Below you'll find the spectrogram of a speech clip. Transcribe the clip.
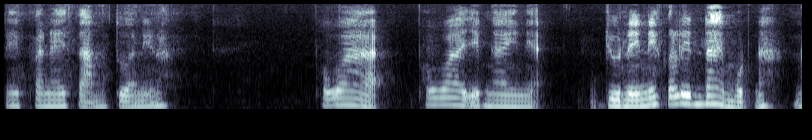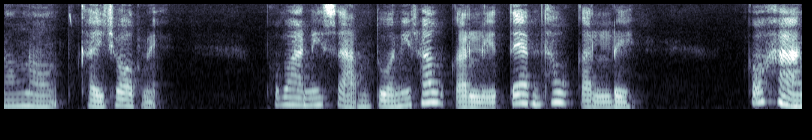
ในภายในสามตัวนี้นะ เพราะว่าเพราะว่ายังไงเนี่ยอยู่ในนี้ก็เล่นได้หมดนะ น้องๆ ใครชอบเนี่ย ราะว่านี่สามตัวนี้เท่ากันเลยแต้มเท่ากันเลย ก็ห่าง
